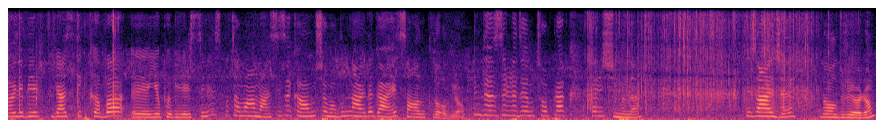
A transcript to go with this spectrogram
böyle bir plastik kaba e, yapabilirsiniz. Bu tamamen size kalmış ama bunlar da gayet sağlıklı oluyor. Şimdi hazırladığım toprak karışımını güzelce dolduruyorum.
